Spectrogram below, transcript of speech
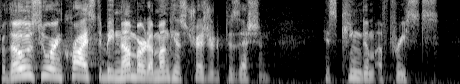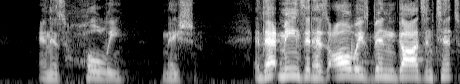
for those who are in Christ to be numbered among his treasured possession, his kingdom of priests, and his holy nation. And that means it has always been God's intent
